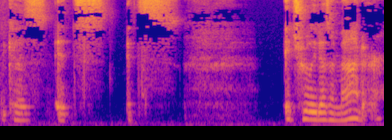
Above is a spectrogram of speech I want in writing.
because it's, it's, it truly doesn't matter.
